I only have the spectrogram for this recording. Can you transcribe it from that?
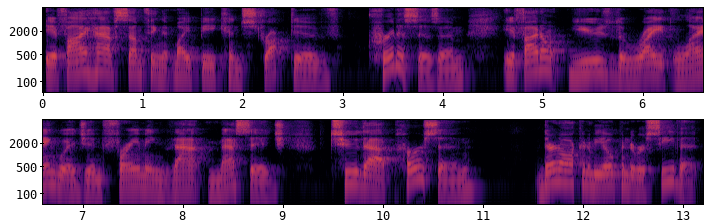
if I have something that might be constructive criticism, if I don't use the right language in framing that message to that person, they're not going to be open to receive it.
